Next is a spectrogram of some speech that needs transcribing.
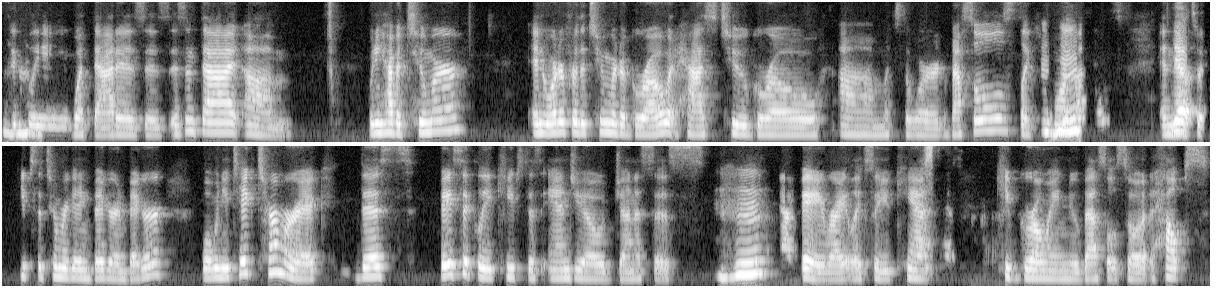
Basically, what that is is isn't that um, when you have a tumor, in order for the tumor to grow, it has to grow. Um, what's the word? Vessels, like more Mhm. vessels, and Yep. that's what keeps the tumor getting bigger and bigger. Well, when you take turmeric, this basically keeps this angiogenesis Mhm. at bay, right? Like, so you can't keep growing new vessels. So it helps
